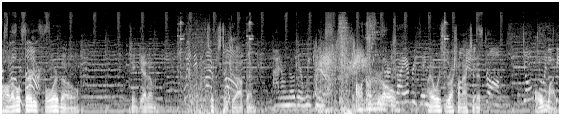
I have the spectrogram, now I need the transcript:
Oh, level 34 though. Can't get him. So just take you out then. I don't know their weakness. Oh, no, no, no. I always rush on accident. strong. Don't do Oh my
